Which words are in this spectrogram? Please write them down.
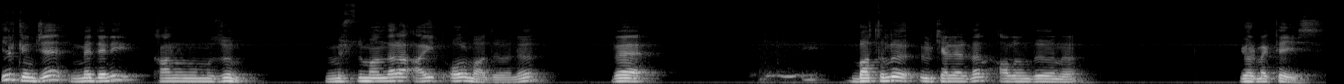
İlk önce medeni kanunumuzun Müslümanlara ait olmadığını ve batılı ülkelerden alındığını görmekteyiz.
